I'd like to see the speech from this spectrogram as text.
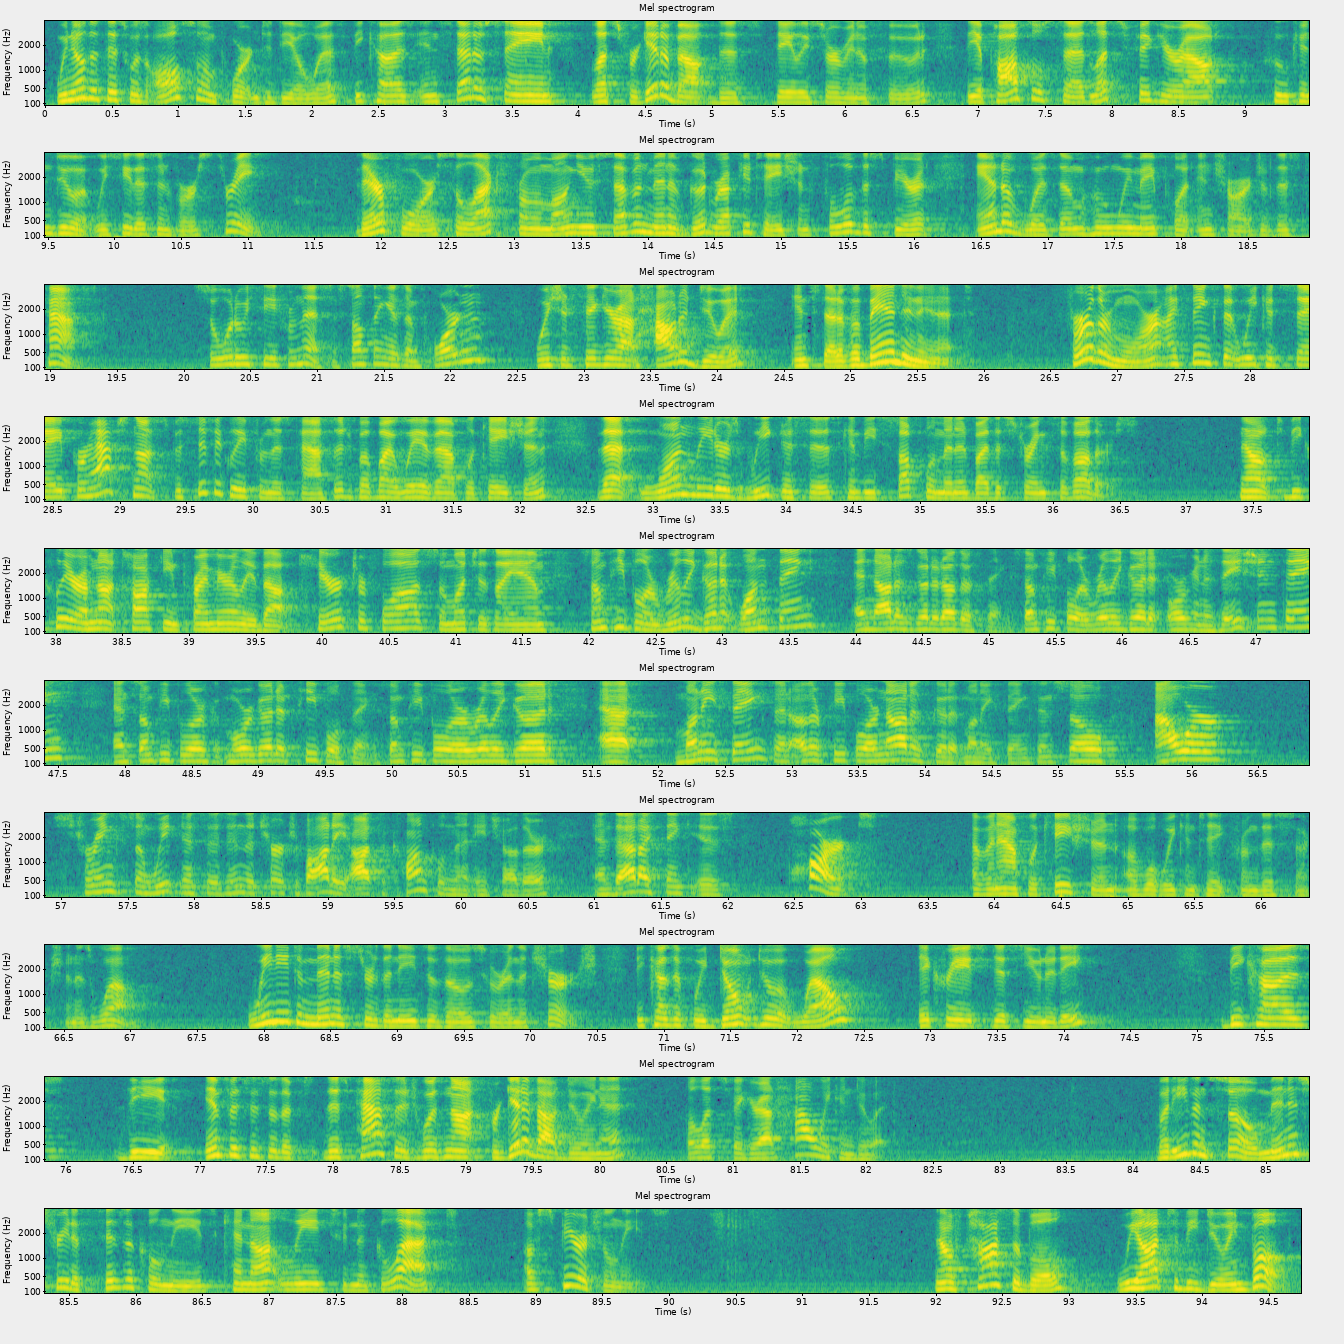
We know that this was also important to deal with because instead of saying, let's forget about this daily serving of food, the apostles said, let's figure out who can do it. We see this in verse 3. Therefore, select from among you seven men of good reputation, full of the Spirit and of wisdom, whom we may put in charge of this task. So, what do we see from this? If something is important, we should figure out how to do it instead of abandoning it. Furthermore, I think that we could say, perhaps not specifically from this passage, but by way of application, that one leader's weaknesses can be supplemented by the strengths of others. Now, to be clear, I'm not talking primarily about character flaws so much as I am some people are really good at one thing and not as good at other things. Some people are really good at organization things, and some people are more good at people things. Some people are really good at money things, and other people are not as good at money things. And so, our strengths and weaknesses in the church body ought to complement each other, and that I think is part of an application of what we can take from this section as well. We need to minister the needs of those who are in the church. Because if we don't do it well, it creates disunity. Because the emphasis of the, this passage was not forget about doing it, but let's figure out how we can do it. But even so, ministry to physical needs cannot lead to neglect of spiritual needs. Now, if possible, we ought to be doing both.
